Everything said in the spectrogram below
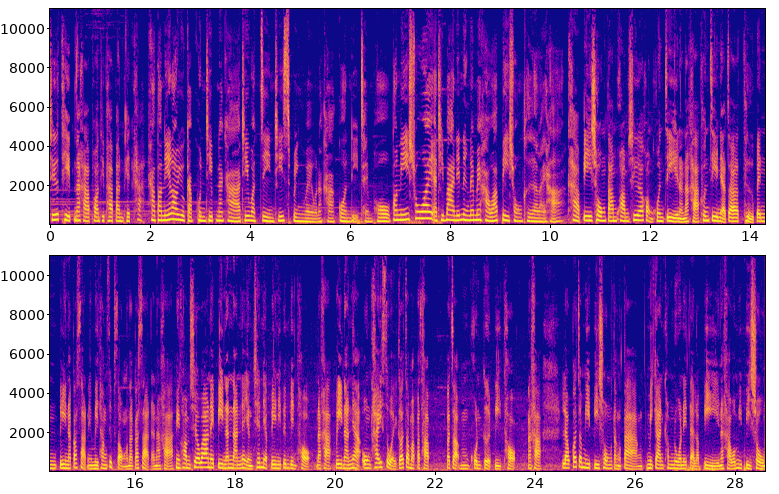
ชื่อทิพย์นะคะ พรทิพาปันเพชรค่ะ ค่ะ ตอนนี้เราอยู่กับคุณทิพย์นะคะ ที่วัดจีนที่ Springvale นะคะ Guan Di Temple ตอนนี้ช่วยอธิบายนิดนึงได้ไหมคะว่าปีชงคืออะไรคะค่ะ ปีชงตามความเชื่อของคนจีนนะคะ คนจีนเนี่ยจะถือเป็นปีนักษัตริย์เนี่ยมีทั้ง 12 นักษัตริย์นะคะ มีความเชื่อว่าในปีนั้นๆเนี่ยอย่างเช่นเนี่ยปีนี้เป็นปีเถาะนะคะ ปีนั้นเนี่ยองค์ไท้ส่วยก็จะมาประทับประจำคนเกิดปีเถาะนะคะ แล้วก็จะมีปีชงต่างๆ มีการคำนวณในแต่ละปีนะคะ ว่ามีปีชง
